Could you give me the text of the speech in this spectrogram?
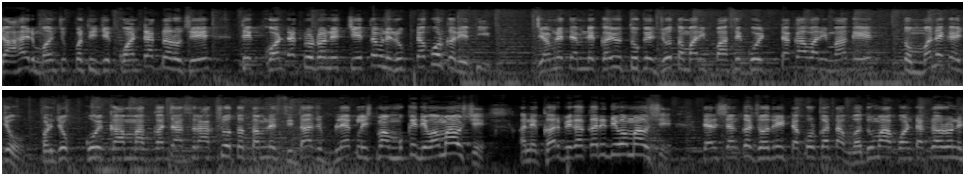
જાહેર મંચ ઉપરથી જે કોન્ટ્રાક્ટરો છે, તે કોન્ટ્રાક્ટરોને ચેતવણી રૂપ ટકોર કરી હતી. જેમણે તેમને કહ્યું હતું કે જો તમારી પાસે કોઈ ટકાવારી માગે તો મને કહેજો. પણ જો કોઈ કામમાં કચાશ રાખશો તો તમને સીધા જ બ્લેક લિસ્ટમાં મૂકી દેવામાં આવશે અને ઘર ભેગા કરી દેવામાં આવશે. ત્યારે શંકર ચૌધરી ટકોર કરતા વધુમાં કોન્ટ્રાક્ટરોને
